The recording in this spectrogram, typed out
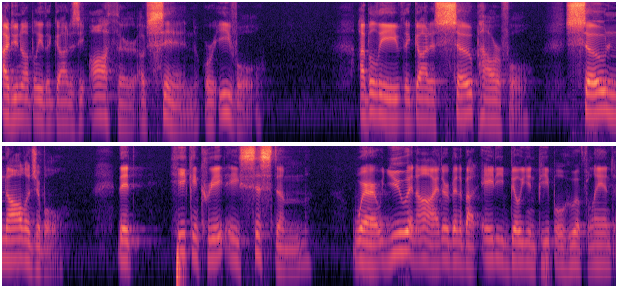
I do not believe that God is the author of sin or evil. I believe that God is so powerful, so knowledgeable, that He can create a system where you and I, there have been about 80 billion people who have, land,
